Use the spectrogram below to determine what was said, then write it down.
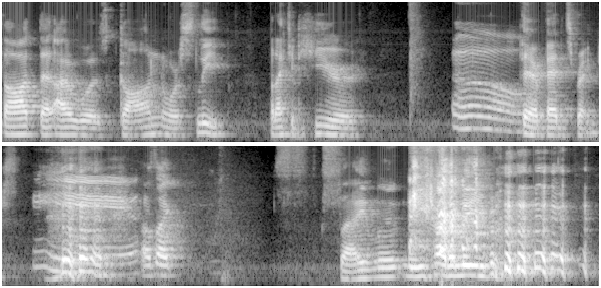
thought that I was gone or asleep, but I could hear Oh. their bed springs. Yeah. I was like, silently try to leave.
